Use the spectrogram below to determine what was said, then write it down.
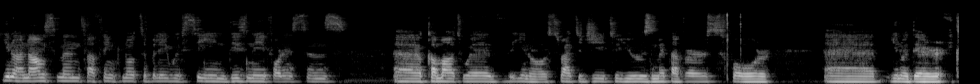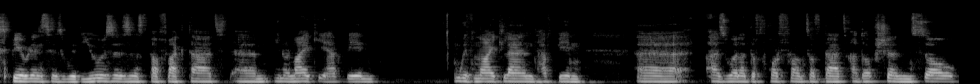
you know announcements. I think notably we've seen Disney, for instance, uh, come out with you know strategy to use metaverse for uh, you know their experiences with users and stuff like that. Um, you know Nike have been with Nikeland have been as well at the forefront of that adoption. So.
